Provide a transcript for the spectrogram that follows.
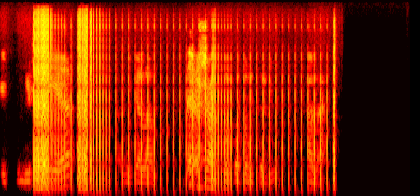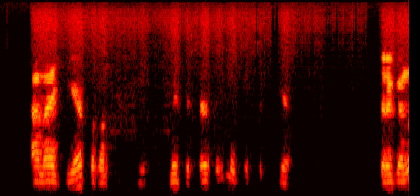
আমি গেলাম শান্ত কদমতলি থানায় থানায় গিয়া তখন ম্যাজিস্ট্রেট ম্যাজিস্ট্রেট গিয়া ভিতরে গেল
